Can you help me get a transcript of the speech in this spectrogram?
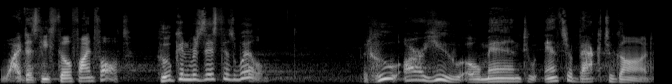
why does he still find fault? Who can resist his will? But who are you, O man, to answer back to God?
